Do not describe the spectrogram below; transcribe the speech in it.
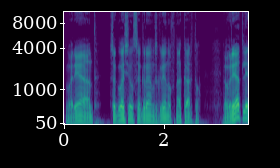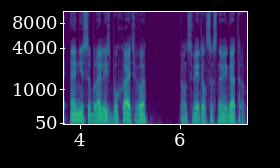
«Вариант», — согласился Грэм, взглянув на карту. «Вряд ли они собрались бухать в...» Он сверился с навигатором.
